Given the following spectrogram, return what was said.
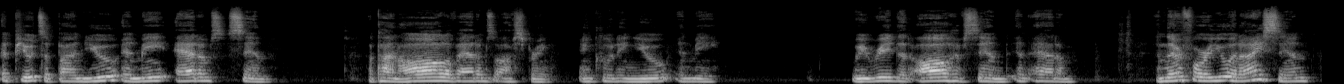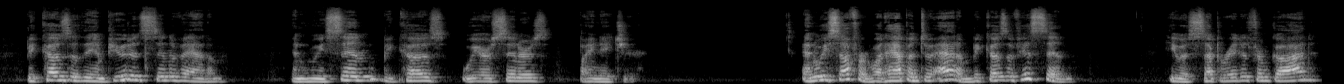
imputes upon you and me Adam's sin, upon all of Adam's offspring, including you and me. We read that all have sinned in Adam, and therefore you and I sin because of the imputed sin of Adam and we sin because we are sinners by nature. And we suffer what happened to Adam because of his sin. He was separated from God,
